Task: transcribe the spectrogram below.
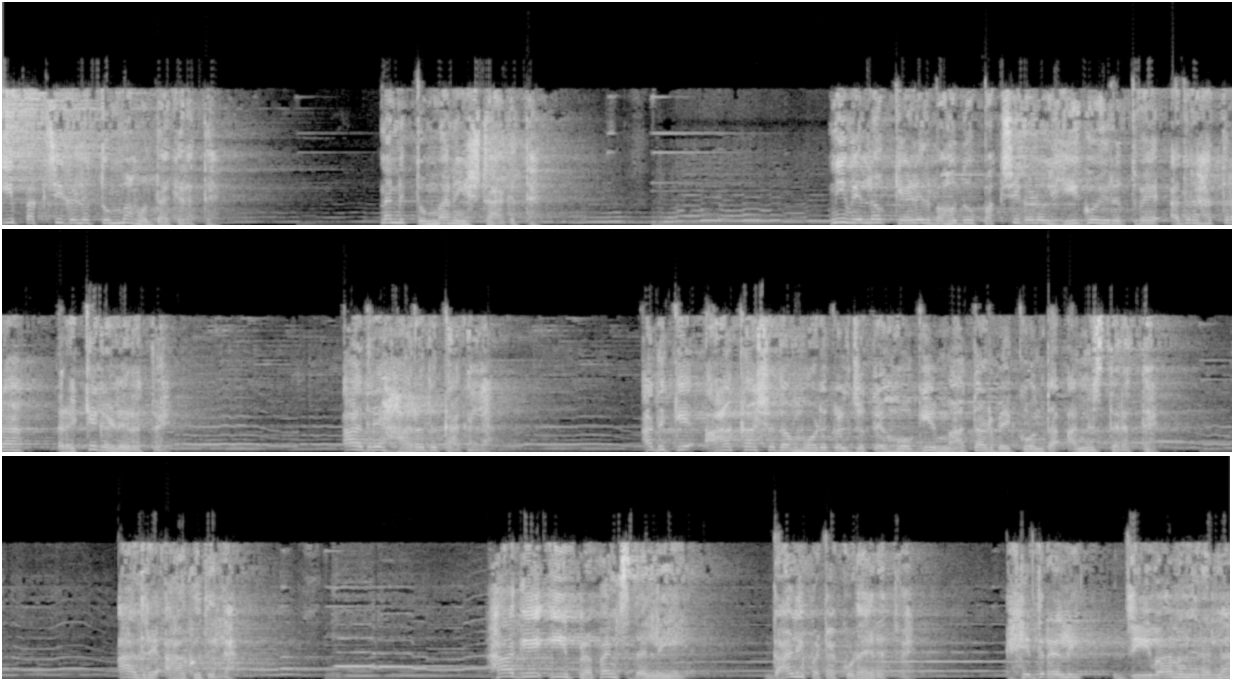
ಈ ಪಕ್ಷಿಗಳು ತುಂಬಾ ಮುದ್ದಾಗಿರುತ್ತೆ. ನನಗೆ ತುಂಬಾನೇ ಇಷ್ಟ ಆಗುತ್ತೆ. ನೀವೆಲ್ಲೋ ಕೇಳಿರಬಹುದು ಪಕ್ಷಿಗಳು ಹೀಗೂ ಇರುತ್ತವೆ ಅದರ ಹತ್ರ ರೆಕ್ಕೆಗಳಿರುತ್ತವೆ ಆದ್ರೆ ಹಾರೋದಕ್ಕಾಗಲ್ಲ. ಅದಕ್ಕೆ ಆಕಾಶದ ಮೋಡಗಳ ಜೊತೆ ಹೋಗಿ ಮಾತಾಡಬೇಕು ಅಂತ ಅನ್ನಿಸ್ತಿರತ್ತೆ. ಆದ್ರೆ ಆಗೋದಿಲ್ಲ. ಹಾಗೆ ಈ ಪ್ರಪಂಚದಲ್ಲಿ ಗಾಳಿಪಟ ಕೂಡ ಇರುತ್ತವೆ ಇದರಲ್ಲಿ ಜೀವಾನೂ ಇರಲ್ಲ,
